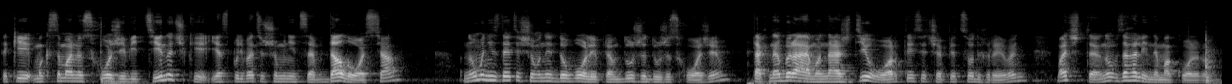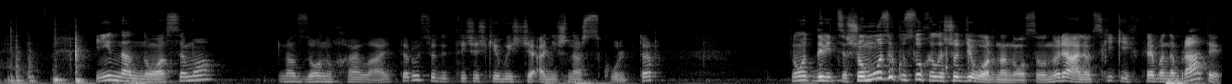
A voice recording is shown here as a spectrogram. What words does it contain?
такі максимально схожі відтіночки. Я сподіваюся, що мені це вдалося. Ну, мені здається, що вони доволі прям дуже-дуже схожі. Так, набираємо наш Dior 1500 гривень. Бачите, ну взагалі нема кольору. І наносимо на зону хайлайтеру. Сюди трішечки вище, аніж наш скульптор. Ну, от дивіться, що музику слухали, що Dior наносили. Ну реально, от скільки їх треба набрати,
